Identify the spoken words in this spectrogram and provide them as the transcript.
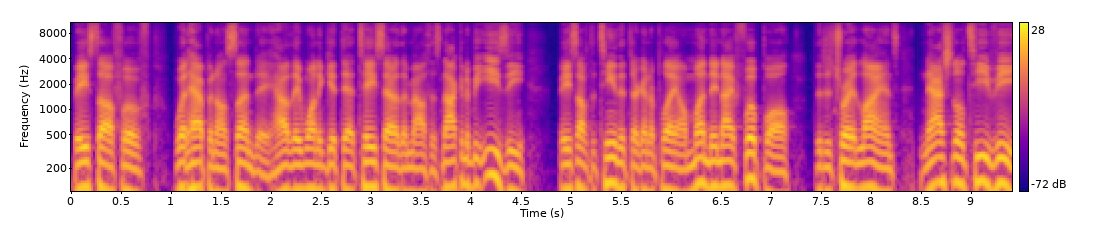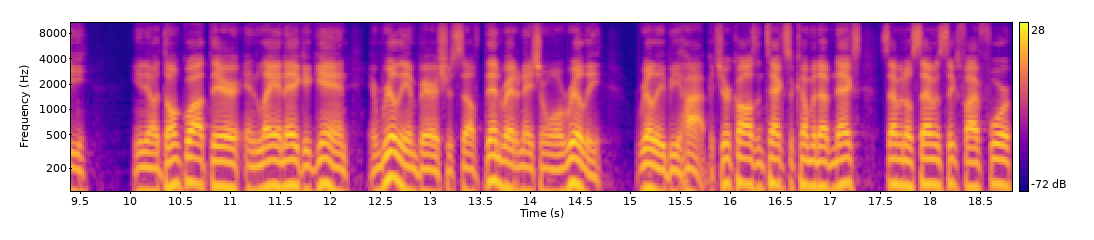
based off of what happened on Sunday, how they want to get that taste out of their mouth. It's not going to be easy based off the team that they're going to play on Monday Night Football, the Detroit Lions, national TV. You know, don't go out there and lay an egg again and really embarrass yourself. Then Raider Nation will really really be hot. But your calls and texts are coming up next 707 654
